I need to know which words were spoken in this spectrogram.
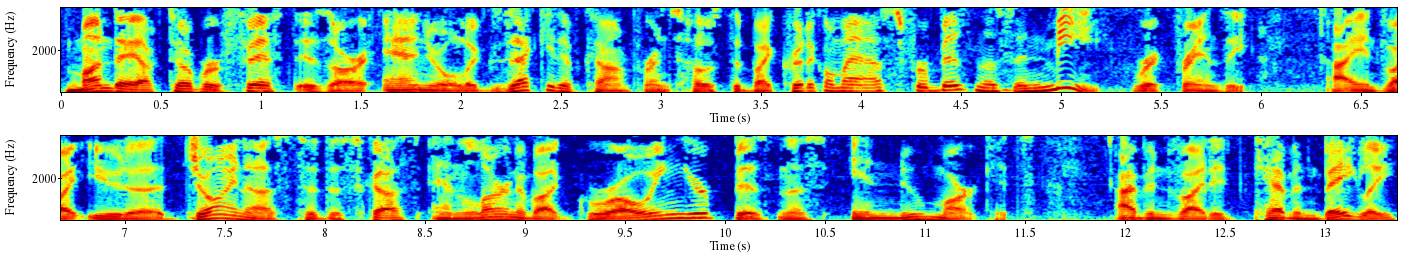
Monday, October 5th is our annual executive conference hosted by Critical Mass for Business and me, Rick Franzi. I invite you to join us to discuss and learn about growing your business in new markets. I've invited Kevin Bailey,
